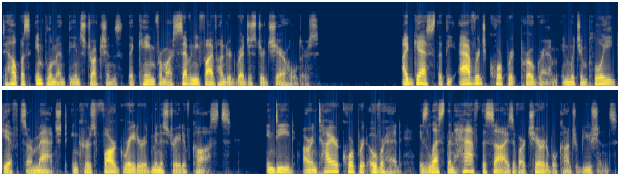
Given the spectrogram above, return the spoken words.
to help us implement the instructions that came from our 7,500 registered shareholders. I'd guess that the average corporate program in which employee gifts are matched incurs far greater administrative costs. Indeed, our entire corporate overhead is less than half the size of our charitable contributions.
